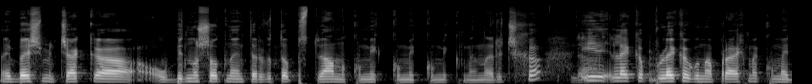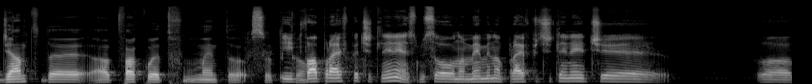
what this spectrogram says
нали, беше ми чак а, обидно, защото на интервюта постоянно комик, комик, комик ме наричаха Да. и лека по лека го направихме комедиант да е а, това, което в момента са така. И това прави впечатление. В смисъл, на мен ми направи впечатление, че... А,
